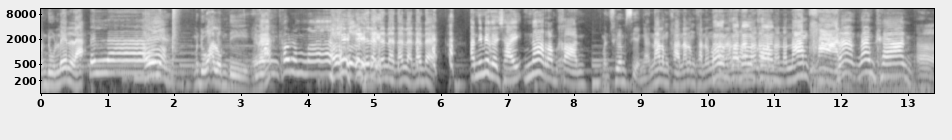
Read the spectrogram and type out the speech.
มันดูเล่นละ เป็นไรเออ มันดูว่าอารมณ์ดีเห็นไหมงอนเขาทำไมเออนั่นแหละนั่นแหละนั่นแหละนั่นแหละ อันนี้ไม่เคยใช้น่ารำคาญ มันเชื่อมเสียงไงน่ารำคาญน่ารำคาญน่ารำคาญน่ารำคาญน้ำคาญน้ำน้ำคาญเออ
